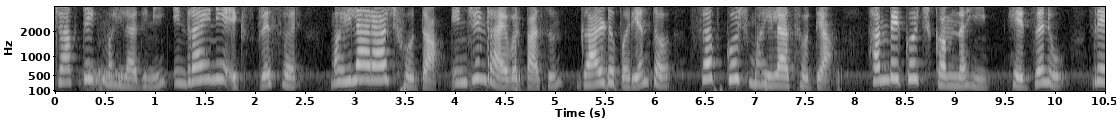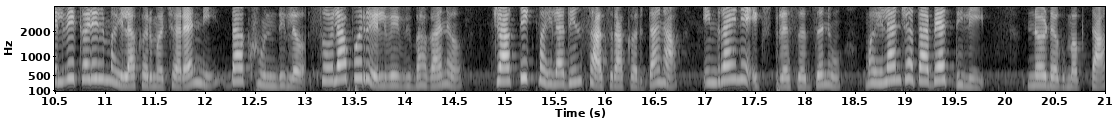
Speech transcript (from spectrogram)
जागतिक महिला दिनी इंद्रायणी एक्सप्रेसवर महिला राज होता इंजिन ड्रायव्हरपासून गार्ड पर्यंत सब कुछ महिलाच होत्या. हम भी कुछ कम नाही हे जणू रेल्वेकडील महिला कर्मचाऱ्यांनी दाखवून दिलं. सोलापूर रेल्वे विभागानं जागतिक महिला दिन साजरा करताना इंद्रायणी एक्सप्रेसच जणू महिलांच्या ताब्यात दिली. न डगमगता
